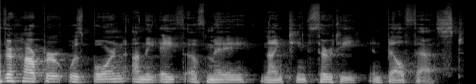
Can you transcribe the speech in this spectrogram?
Heather Harper was born on the 8th of May, 1930, in Belfast.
